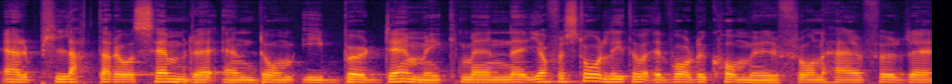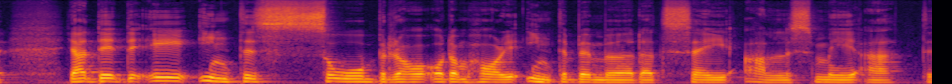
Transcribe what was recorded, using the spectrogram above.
är plattare och sämre än de i Birdemic. Men eh, jag förstår lite var du kommer ifrån här. För ja, det, det är inte så bra och de har ju inte bemödat sig alls med att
